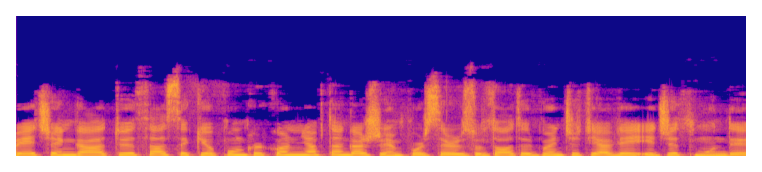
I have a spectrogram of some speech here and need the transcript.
Beqaj nga aty tha se kjo punë kërkon mjaft angazhim, por se rezultatet bëjnë që t'ia vlejë i gjithë mundi.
